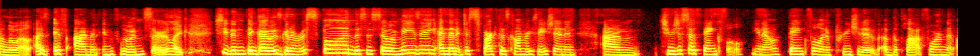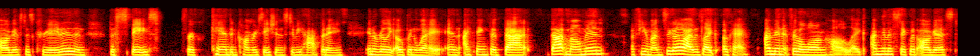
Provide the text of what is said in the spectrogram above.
LOL, as if I'm an influencer. Like, she didn't think I was going to respond. This is so amazing. And then it just sparked this conversation. And um, she was just so thankful, you know, thankful and appreciative of the platform that August has created and the space for candid conversations to be happening in a really open way. And I think that that that moment a few months ago, I was like, okay, I'm in it for the long haul. Like I'm going to stick with August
